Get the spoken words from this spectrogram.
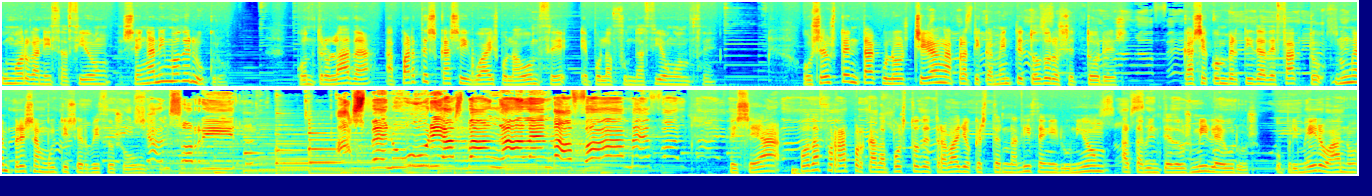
unha organización sen ánimo de lucro, controlada a partes case iguais pola ONCE e pola Fundación ONCE. Os seus tentáculos chegan a prácticamente todos os sectores, case convertida de facto nunha empresa multiservizos ou uso. As penurias van alén da fame PSA poda forrar por cada posto de traballo que externalicen en Ilunión ata 22.000 euros o primeiro ano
